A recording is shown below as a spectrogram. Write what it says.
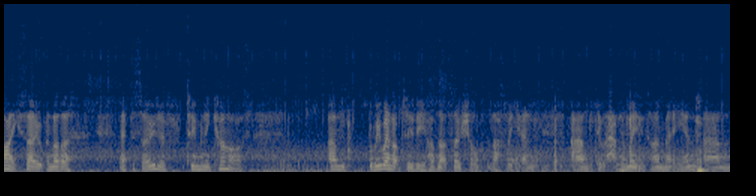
Hi, so another episode of Too Many Cars. Um, we went up to the Hubnut Social last weekend and it was had an amazing time, met Ian and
